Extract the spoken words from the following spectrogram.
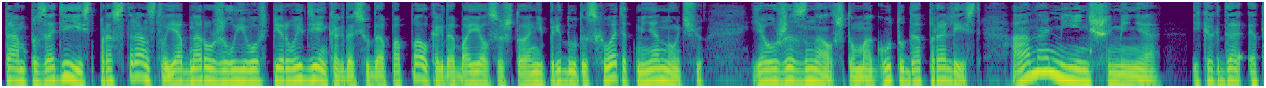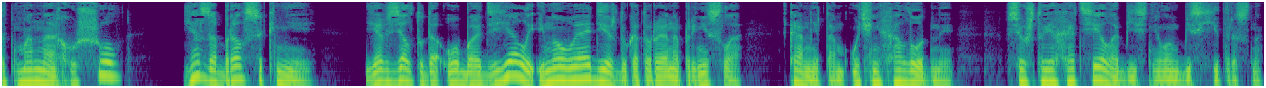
Там позади есть пространство, я обнаружил его в первый день, когда сюда попал, когда боялся, что они придут и схватят меня ночью. Я уже знал, что могу туда пролезть, а она меньше меня. И когда этот монах ушел, я забрался к ней. Я взял туда оба одеяла и новую одежду, которую она принесла. Камни там очень холодные — «Все, что я хотел», — объяснил он бесхитростно,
